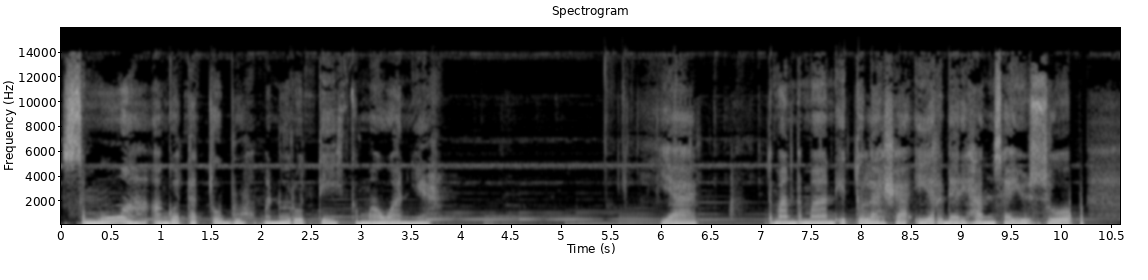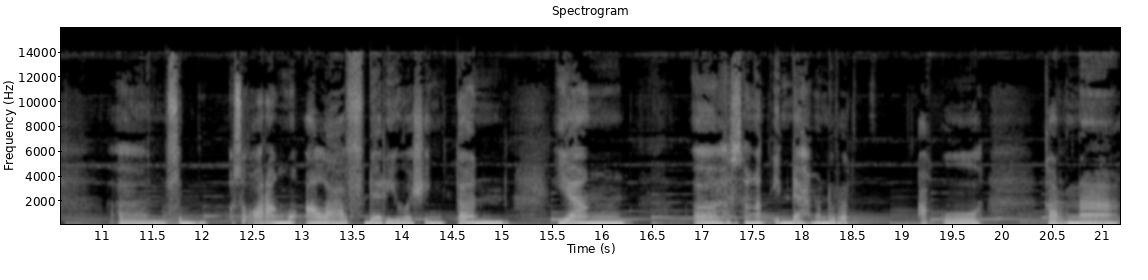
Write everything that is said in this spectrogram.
semua anggota tubuh menuruti kemauannya. Ya, teman-teman, itulah syair dari Hamzah Yusuf, um, se seorang mu'alaf dari Washington yang uh, sangat indah menurut aku karena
